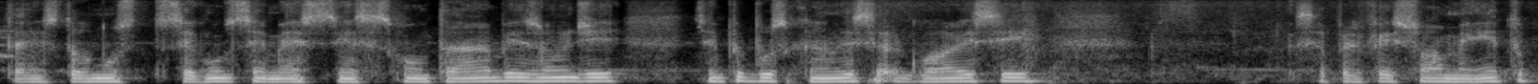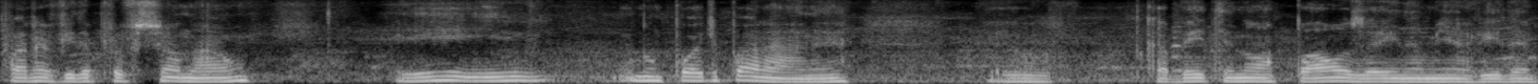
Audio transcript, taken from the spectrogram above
então estou no segundo semestre de Ciências Contábeis, onde sempre buscando esse, agora esse, esse aperfeiçoamento para a vida profissional e, e não pode parar, né? Eu acabei tendo uma pausa aí na minha vida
